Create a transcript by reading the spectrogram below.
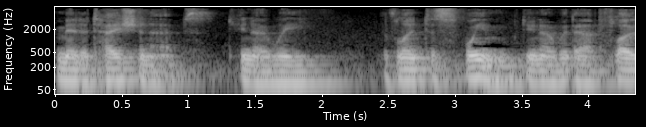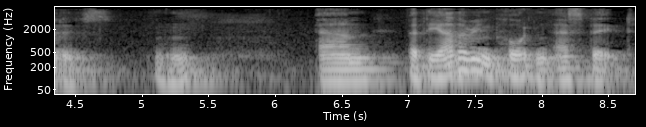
meditation apps. You know, we have learned to swim, you know, without floaters. Mm-hmm. Um, but the other important aspect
